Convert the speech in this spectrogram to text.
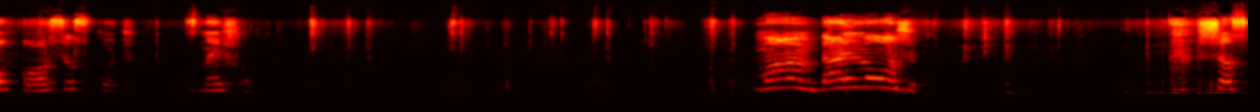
Опа, ось скотч. Знайшов. Мам, дай ножик. Сейчас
